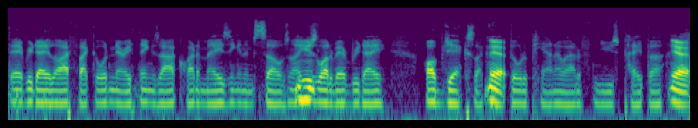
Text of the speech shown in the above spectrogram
the everyday life, like ordinary things, are quite amazing in themselves. And I use a lot of everyday objects, like Mm-hmm. Yeah. I build a piano out of newspaper. Yeah.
